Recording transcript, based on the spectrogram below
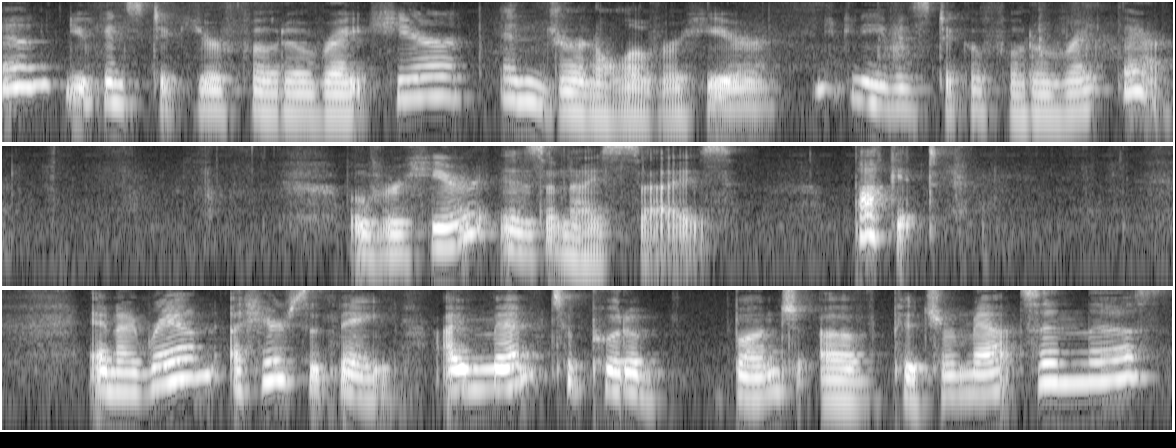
and you can stick your photo right here and journal over here. You can even stick a photo right there. Over here is a nice size pocket. And I ran, uh, here's the thing, I meant to put a bunch of picture mats in this,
